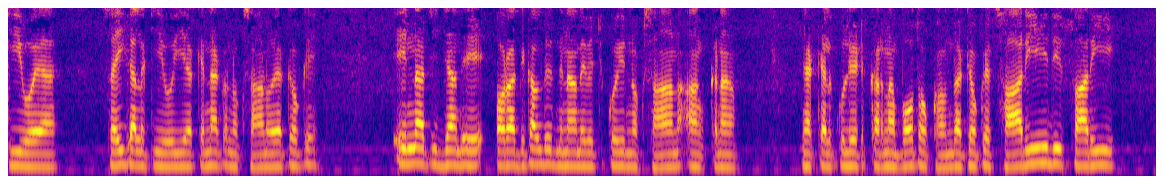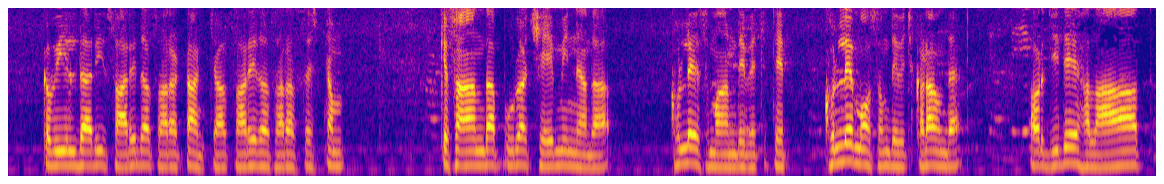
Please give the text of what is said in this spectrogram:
ਕੀ ਹੋਇਆ, ਸਹੀ ਗੱਲ ਕੀ ਹੋਈ ਹੈ, ਕਿੰਨਾ ਕੁ ਨੁਕਸਾਨ ਹੋਇਆ, ਕਿਉਂਕਿ ਇਹਨਾਂ ਚੀਜ਼ਾਂ ਦੇ ਔਰ ਅੱਜ ਕੱਲ੍ਹ ਦੇ ਦਿਨਾਂ ਦੇ ਵਿੱਚ ਕੋਈ ਨੁਕਸਾਨ, ਆਂਕਣਾ ਜਾਂ ਕੈਲਕੂਲੇਟ ਕਰਨਾ ਬਹੁਤ ਔਖਾ ਹੁੰਦਾ, ਕਿਉਂਕਿ ਸਾਰੀ ਦੀ ਸਾਰੀ ਕਬੀਲਦਾਰੀ, ਸਾਰੇ ਦਾ ਸਾਰਾ ਢਾਂਚਾ, ਸਾਰੇ ਦਾ ਸਾਰਾ ਸਿਸਟਮ ਕਿਸਾਨ ਦਾ ਪੂਰਾ 6 ਮਹੀਨਿਆਂ ਦਾ ਖੁੱਲੇ ਅਸਮਾਨ ਦੇ ਵਿੱਚ ਤੇ ਖੁੱਲੇ ਮੌਸਮ ਦੇ ਵਿੱਚ ਖੜਾ ਹੁੰਦਾ ਔਰ ਜਿਹਦੇ ਹਾਲਾਤ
